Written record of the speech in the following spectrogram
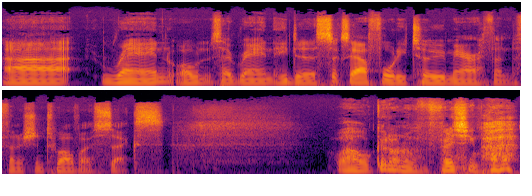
Uh, Ran, well, I wouldn't say ran. He did a six hour forty two marathon to finish in twelve oh six. Well, good on him for finishing, but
